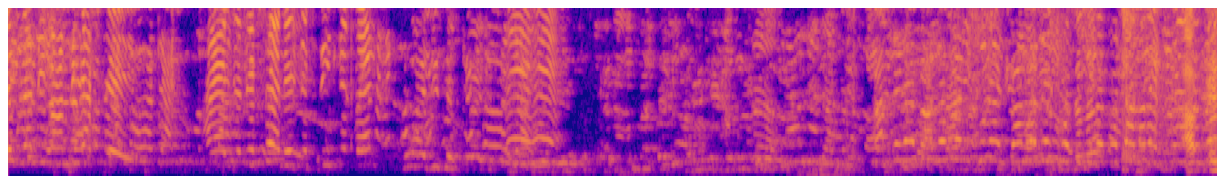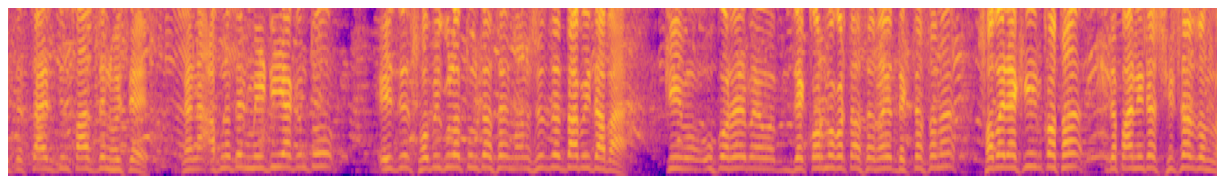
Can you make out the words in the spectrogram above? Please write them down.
এগুলা দিয়ে বান্ধি রাখছে হ্যাঁ এই যে দেখছেন এই যে প্রিন্টেড প্যান্ট হ্যাঁ হ্যাঁ আপনারা ভালো করে শুনেন বাংলাদেশ পত্রিকার কথা আমার একটা আর এই যে চার দিন, পাঁচ দিন হয়েছে না না, আপনাদের মিডিয়া কিন্তু এই যে ছবিগুলো তুলতেছেন মানুষের যে দাবি দাবা, কি উপরে যে কর্মকর্তা আছে, ওনারা দেখতেছে না, সবার একই কথা, যে পানিটা সিঁচার জন্য।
